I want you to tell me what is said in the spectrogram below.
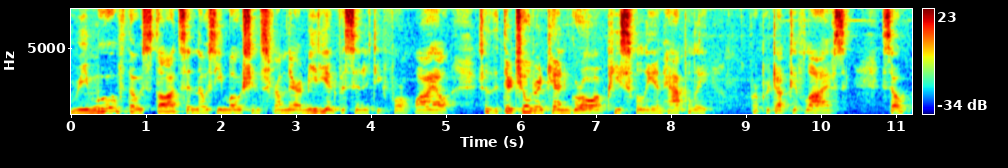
remove those thoughts and those emotions from their immediate vicinity for a while so that their children can grow up peacefully and happily for productive lives. So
